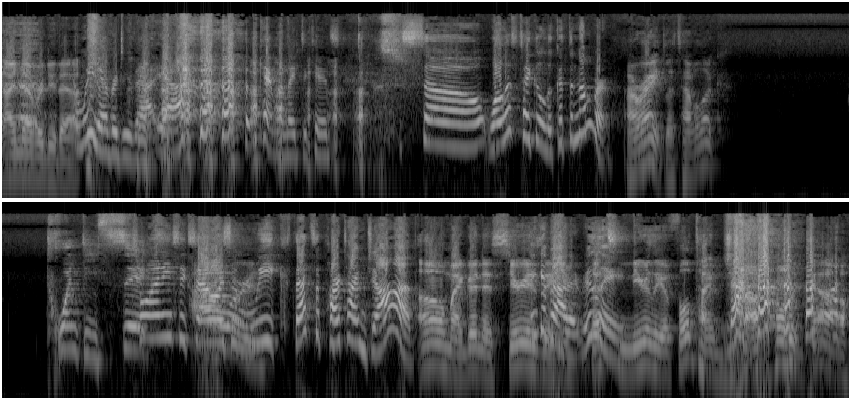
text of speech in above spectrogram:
I never do that. We never do that. Yeah, we can't relate to kids. So, well, let's take a look at the number. All right, let's have a look. 26 26 hours, hours, a week. That's a part-time job. Oh my goodness, seriously. Think about it, really. That's nearly a full-time job. Holy cow.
